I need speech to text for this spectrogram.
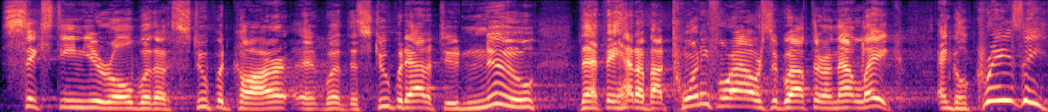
16 year old with a stupid car, uh, with a stupid attitude, knew that they had about 24 hours to go out there on that lake and go crazy.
